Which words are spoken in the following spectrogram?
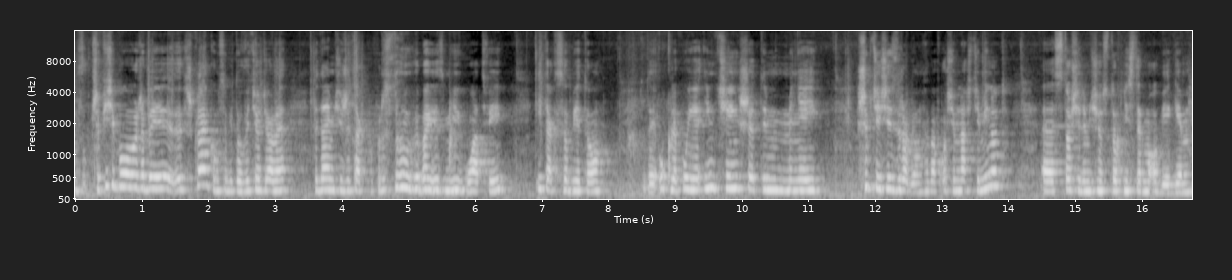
W przepisie było, żeby szklanką sobie to wyciąć, ale wydaje mi się, że tak po prostu chyba jest mi łatwiej. I tak sobie to tutaj uklepuję. Im cieńsze, tym mniej szybciej się zrobią. Chyba w 18 minut. E, 170 stopni z termoobiegiem.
